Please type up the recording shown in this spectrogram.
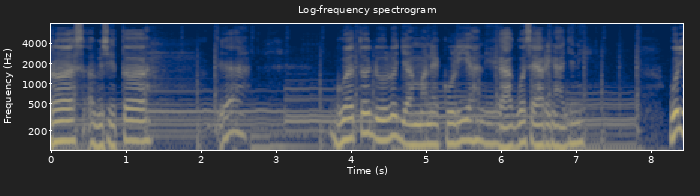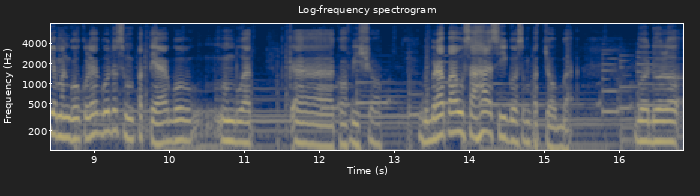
Terus abis itu ya gue tuh dulu zamannya kuliah nih. Ya gue sharing aja nih. Gue zaman gue kuliah gue udah sempet ya gue membuat uh, coffee shop. Beberapa usaha sih gue sempet coba. Gue dulu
